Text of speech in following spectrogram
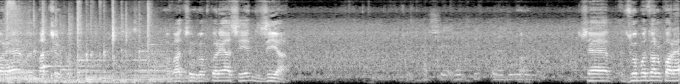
করে ওই বাচ্চুর গ্রুপ বাচ্চুর গ্রুপ করে আছেন জিয়া। সে যুবদল করে।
